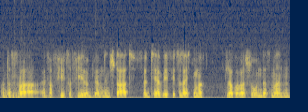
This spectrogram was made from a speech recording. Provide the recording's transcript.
Und das war einfach viel zu viel und wir haben den Start für den THW viel zu leicht gemacht glaube aber schon, dass man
